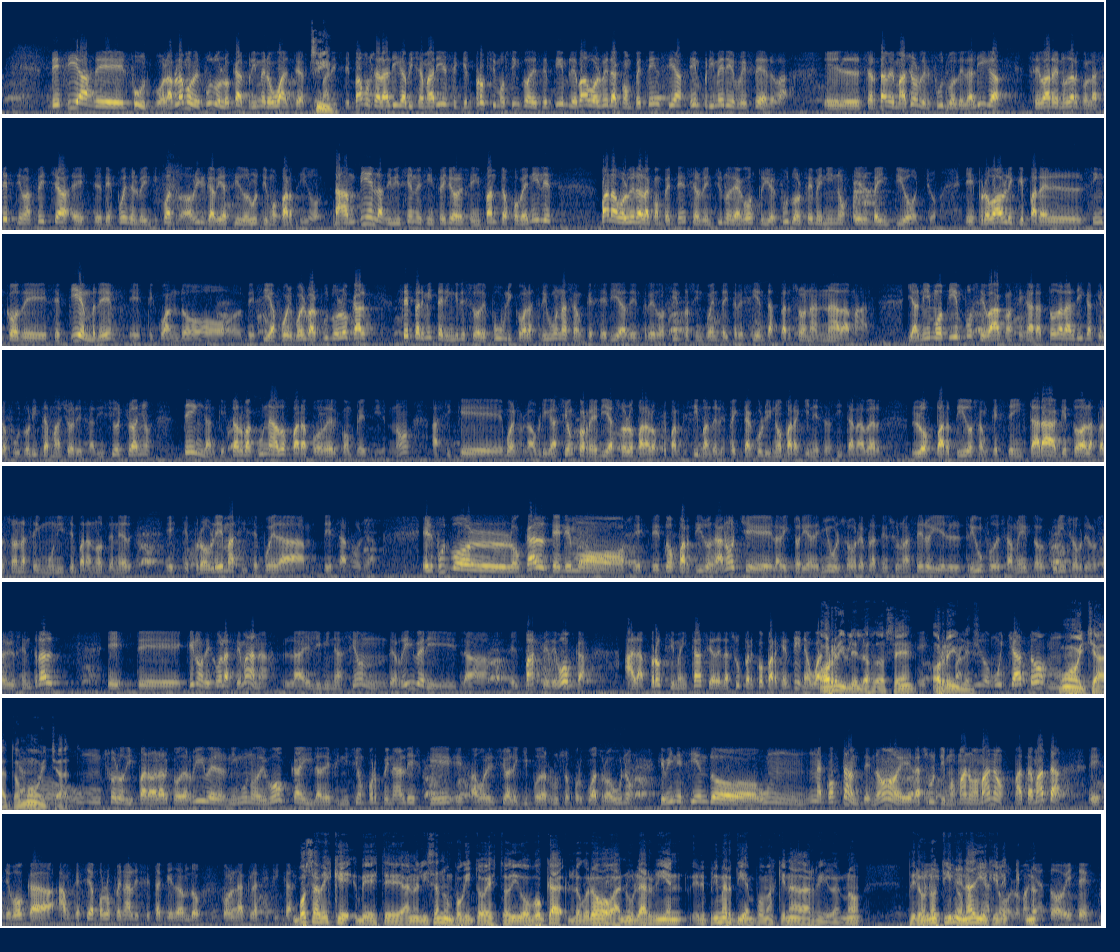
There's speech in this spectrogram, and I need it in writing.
Decías del fútbol, hablamos del fútbol local, primero Walter, sí. vamos a la Liga Villamariense que el próximo 5 de septiembre va a volver a competencia en primera y reserva. El certamen mayor del fútbol de la Liga se va a reanudar con la séptima fecha este, después del 24 de abril que había sido el último partido. También las divisiones inferiores e infantes juveniles van a volver a la competencia el 21 de agosto y el fútbol femenino el 28. Es probable que para el 5 de septiembre, este, cuando decía vuelva al fútbol local, se permita el ingreso de público a las tribunas, aunque sería de entre 250 y 300 personas nada más y al mismo tiempo se va a aconsejar a todas las ligas que los futbolistas mayores a 18 años tengan que estar vacunados para poder competir, ¿no? Así que, bueno, la obligación correría solo para los que participan del espectáculo y no para quienes asistan a ver los partidos, aunque se instará a que todas las personas se inmunicen para no tener este, problemas y se pueda desarrollar. El fútbol local tenemos este, dos partidos de anoche, la victoria de Newell sobre Platense 1 a 0 y el triunfo de San Benito de Junín sobre Rosario Central. Este, ¿Qué nos dejó la semana? La eliminación de River y la, el pase de Boca a la próxima instancia de la Supercopa Argentina. Horribles los dos, ¿eh? Este, Horribles. muy chato. Muy, chato, muy chato solo disparo al arco de River, ninguno de Boca y la definición por penales que eh, favoreció al equipo de Russo por 4 a 1, que viene siendo una constante, ¿no? Eh, las últimos mano a mano, mata-mata, este, Boca, aunque sea por los penales, se está quedando con la clasificación. Vos sabés que, este, analizando un poquito esto, digo, Boca logró anular bien el primer tiempo, más que nada a River, ¿no? Pero no tiene nadie que le,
